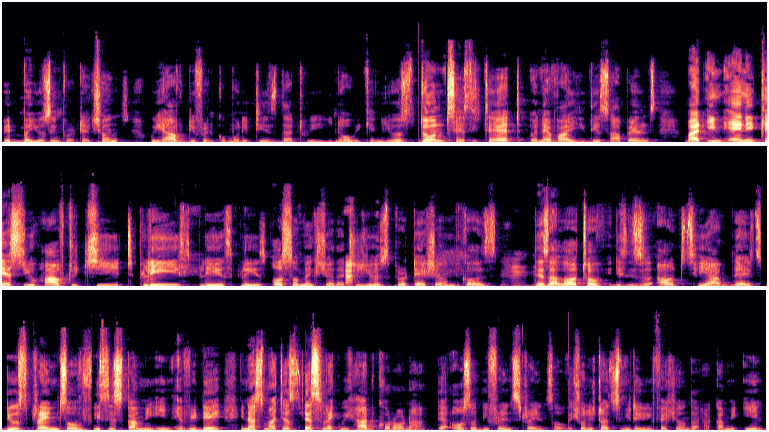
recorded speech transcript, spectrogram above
Maybe by using protections. We have different commodities that we know we can use. Don't hesitate whenever this happens. But in any case you have to cheat, please, please, please also make sure that you use protection because there's a lot of diseases out here. There's new strains of disease coming in every day. In as much as just like we had corona, there are also different strains of sexually transmitted infections that are coming in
